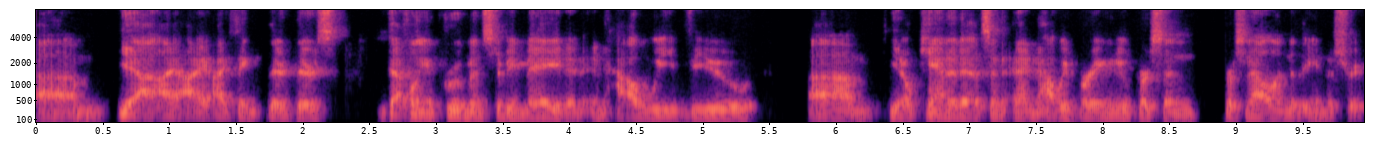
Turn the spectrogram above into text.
um, yeah, I, I, think there, there's definitely improvements to be made in, in how we view um, you know candidates and, and how we bring new person personnel into the industry.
